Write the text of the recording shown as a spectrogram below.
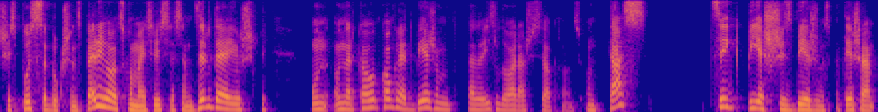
šis pussabrukšanas periods, ko mēs visi esam dzirdējuši, un, un ar konkrētu biežumu izlido ārā šis elektrons. Un tas cik bieži šis biežums patiešām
